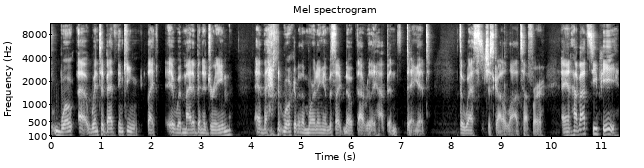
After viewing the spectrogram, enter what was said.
Woke, uh, went to bed thinking like it would might have been a dream, and then woke up in the morning and was like, nope, that really happened. Dang it. The West just got a lot tougher. And how about CP?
